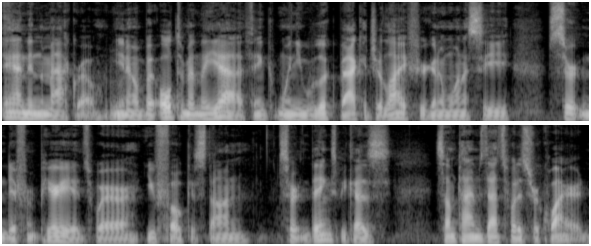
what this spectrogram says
and in the macro, you mm. know. But ultimately, yeah, I think when you look back at your life, you're going to want to see certain different periods where you focused on certain things because sometimes that's what it's required.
